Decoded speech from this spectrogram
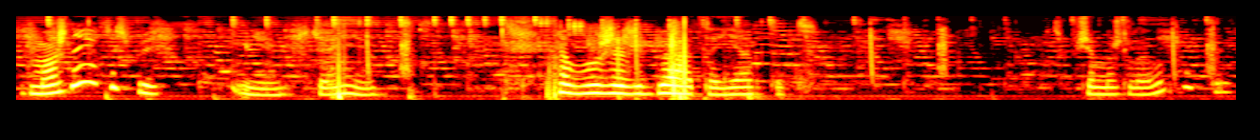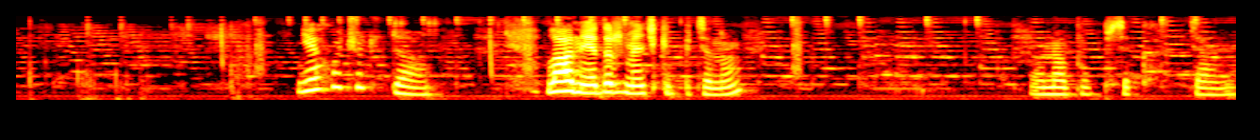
Тут можна якось прийти? Ні, ще ні. Та боже, ребята, як тут? Взагалі можливо прийти? Я хочу туди. Ладно, я теж м'ячки потяну. Вона пупсик тягне.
